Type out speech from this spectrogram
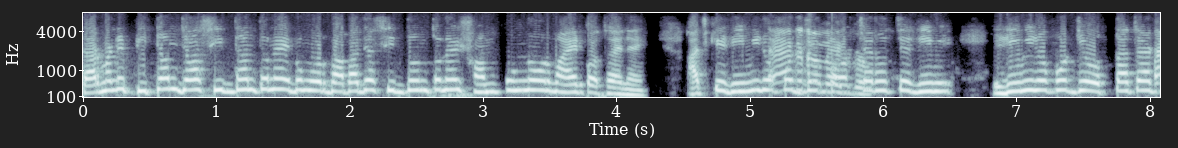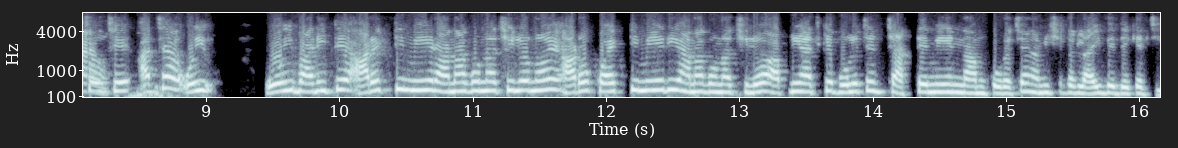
তার মানে প্রীতম যা সিদ্ধান্ত নেয় এবং ওর বাবা যা সিদ্ধান্ত নেয় সম্পূর্ণ ওর মায়ের কথায় নেয়। আজকে রিমির ওপর যে। টর্চার হচ্ছে রিমি রিমির ওপর যে অত্যাচার হ্যাঁ। চলছে আচ্ছা ওই ওই বাড়িতে আরেকটি মেয়ের আনাগোনা ছিল নয়, আরও কয়েকটি মেয়েরই আনাগোনা ছিল। আপনি আজকে বলেছেন চারটে মেয়ের নাম করেছেন, আমি সেটা লাইভে দেখেছি।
